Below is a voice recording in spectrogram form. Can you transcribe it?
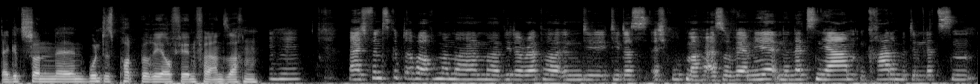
da gibt's schon äh, ein buntes Potpourri auf jeden Fall an Sachen. Mhm. Ja, ich finde, es gibt aber auch immer mal, mal wieder Rapper, die, die das echt gut machen. Also wer mir in den letzten Jahren und gerade mit dem letzten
